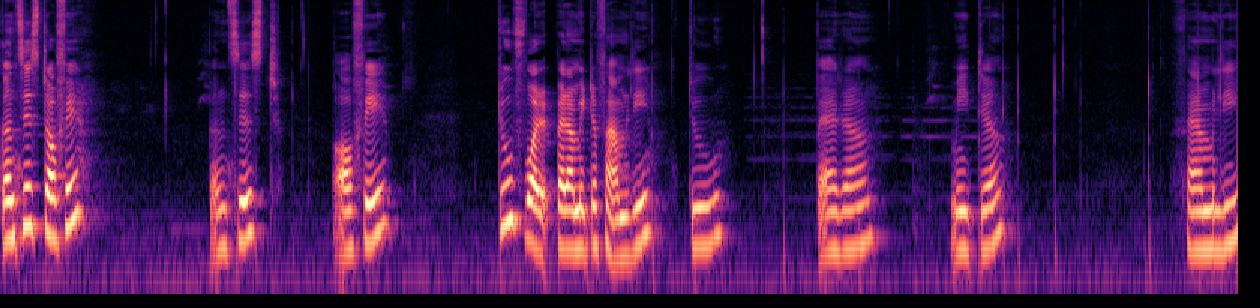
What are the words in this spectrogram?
consists of a consist of a two parameter family two parameter family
